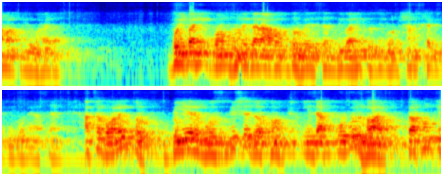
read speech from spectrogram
আমার প্রিয় ভাইরা, বৈবাহিক বন্ধনে যারা আবদ্ধ হয়েছেন, বিবাহিত জীবন, সাংসারিক জীবনে আছেন আচ্ছা বলেন তো, বিয়ের মজলিসে যখন ইজাব কবুল হয়, তখন কি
